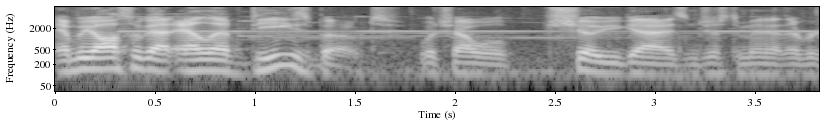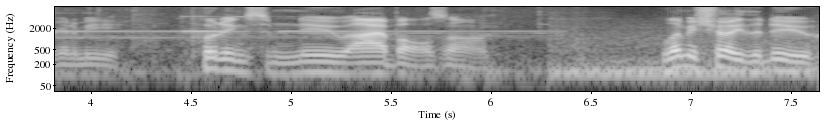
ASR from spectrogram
And we also got LFD's boat, which I will show you guys in just a minute that we're gonna be putting some new eyeballs on. Let me show you the new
